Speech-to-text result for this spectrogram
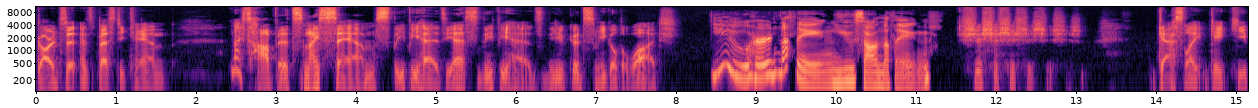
guards it as best he can. Nice hobbits, nice Sam, sleepyheads, yes, sleepyheads. Leave good Smeagol to watch. You heard nothing. You saw nothing. Shush, shush, shush, shush, shush, shush. Gaslight, gatekeep,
